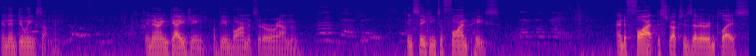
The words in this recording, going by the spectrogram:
in their doing something, in their engaging of the environments that are around them, in seeking to find peace and to fight the structures that are in place,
